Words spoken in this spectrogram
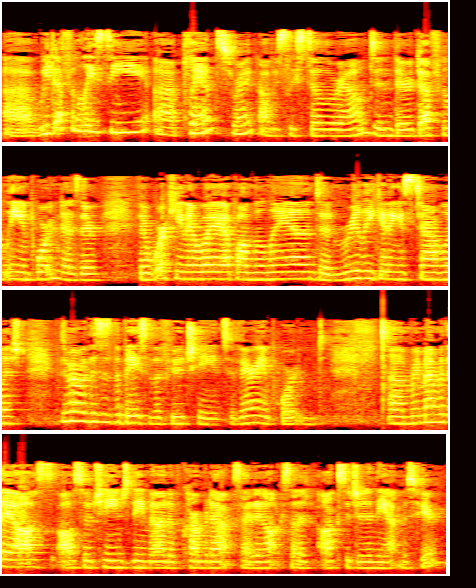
Uh, we definitely see uh, plants, right? Obviously, still around, and they're definitely important as they're they're working their way up on the land and really getting established. Because remember, this is the base of the food chain, so very important. Um, remember, they also also change the amount of carbon dioxide and oxygen in the atmosphere,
